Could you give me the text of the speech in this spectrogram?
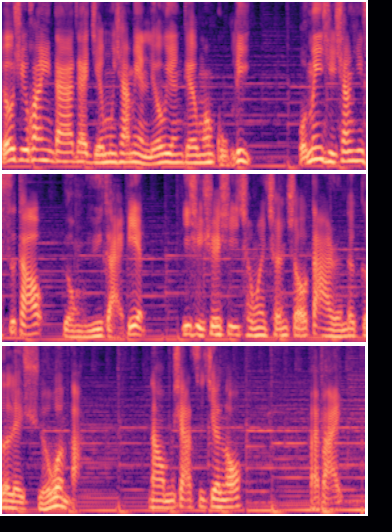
尤其欢迎大家在节目下面留言给我们鼓励。我们一起相信思考，勇于改变。一起学习成为成熟大人的各类学问吧。那我们下次见喽，拜拜。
